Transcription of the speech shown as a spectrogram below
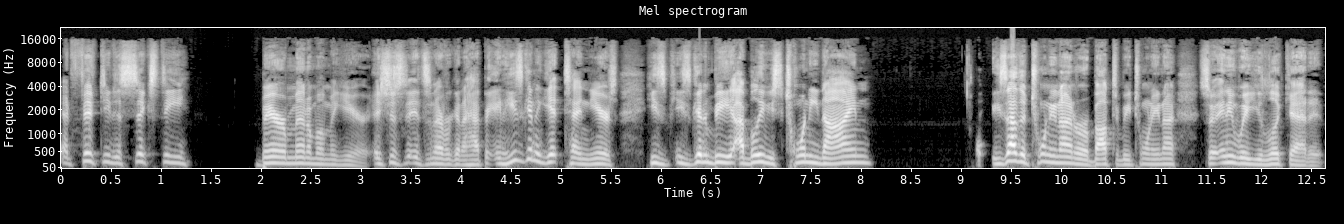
at 50 to 60 bare minimum a year. It's just it's never going to happen. And he's going to get 10 years. He's he's going to be I believe he's 29. He's either 29 or about to be 29. So any way you look at it,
